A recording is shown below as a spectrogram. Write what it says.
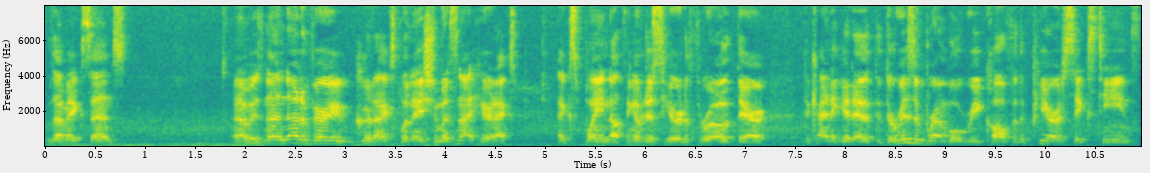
Does that make sense? Anyways, not, not a very good explanation, but it's not here to ex explain nothing. I'm just here to throw out there to kind of get out that there is a Brembo recall for the PR16s.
